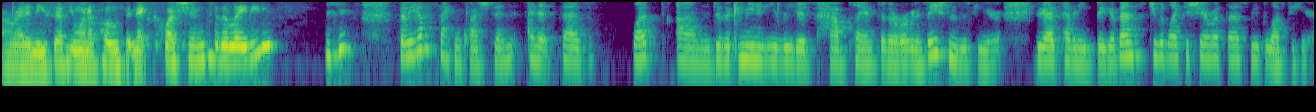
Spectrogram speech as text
All right, Anissa, if you want to pose the next question to the ladies. So we have a second question, and it says, what um, do the community leaders have planned for their organizations this year? If you guys have any big events that you would like to share with us, we'd love to hear.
